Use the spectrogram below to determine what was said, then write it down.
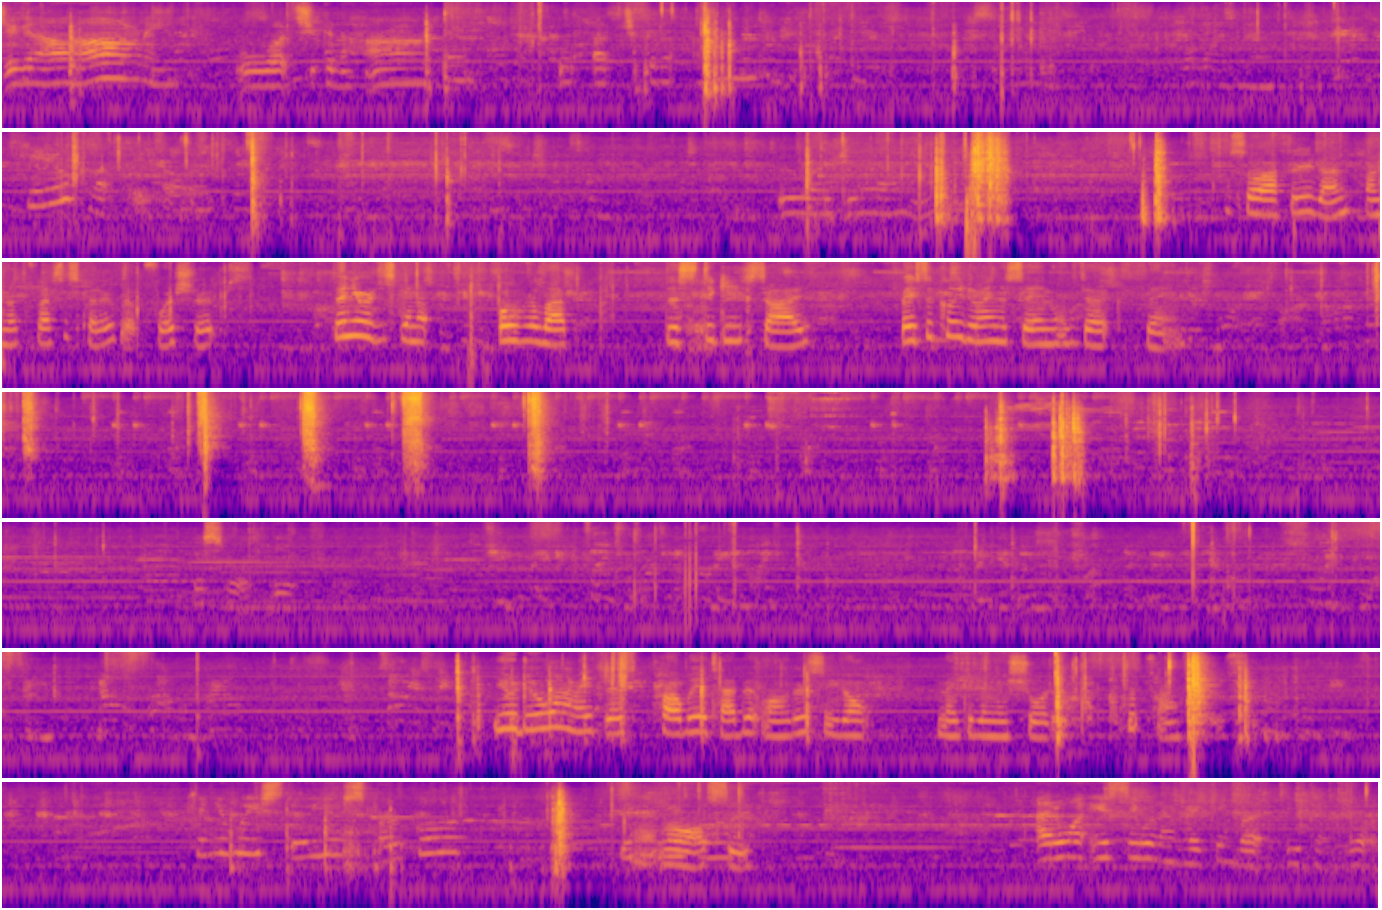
Chicken and honey. Ooh, I'm chicken and honey. Ooh, I'm chicken and honey. Can you cut it chicken and. So after you're done, I'm not the fastest cutter, but four strips. Then you're just gonna overlap the sticky side, basically doing the same exact thing. You do want to make this probably a tad bit longer so you don't make it any shorter. Oops, wrong. Can you we still use sparkle? I don't know, I'll see. I don't want you to see what I'm making, but you can look.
